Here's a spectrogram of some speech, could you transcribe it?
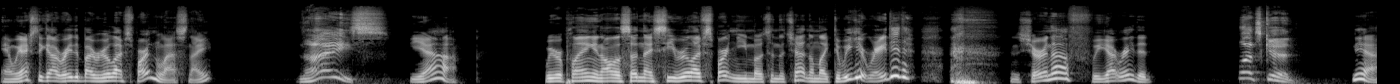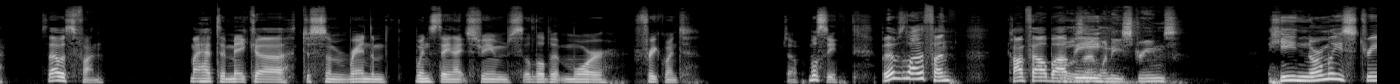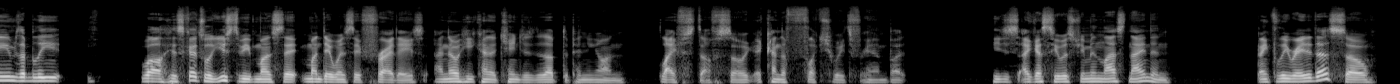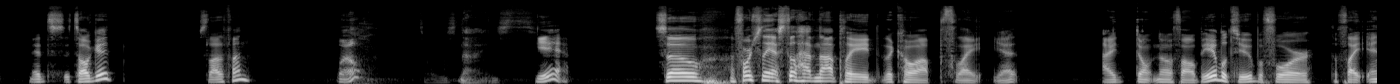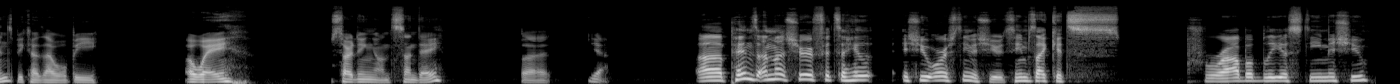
and we actually got raided by Real Life Spartan last night. Nice. Yeah. We were playing, and all of a sudden I see Real Life Spartan emotes in the chat, and I'm like, did we get rated? and sure enough, we got rated. Well, that's good. Yeah. So that was fun. Might have to make uh just some random Wednesday night streams a little bit more frequent. So we'll see. But that was a lot of fun. Confal Oh, is Bobby. that when he streams? he normally streams, I believe well, his schedule used to be Monday Monday, Wednesday, Fridays. I know he kind of changes it up depending on life stuff, so it, it kind of fluctuates for him, but he just I guess he was streaming last night and thankfully rated us, so it's it's all good. It's a lot of fun. Well, it's always nice. Yeah. So, unfortunately, I still have not played the co op flight yet. I don't know if I'll be able to before the flight ends because I will be away starting on Sunday. But yeah. Uh, Pins, I'm not sure if it's a Halo issue or a Steam issue. It seems like it's probably a Steam issue.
